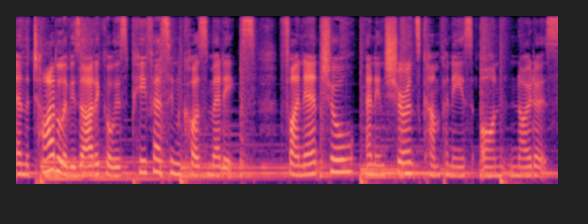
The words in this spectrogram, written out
and the title of his article is PFAS in Cosmetics financial and insurance companies on notice.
